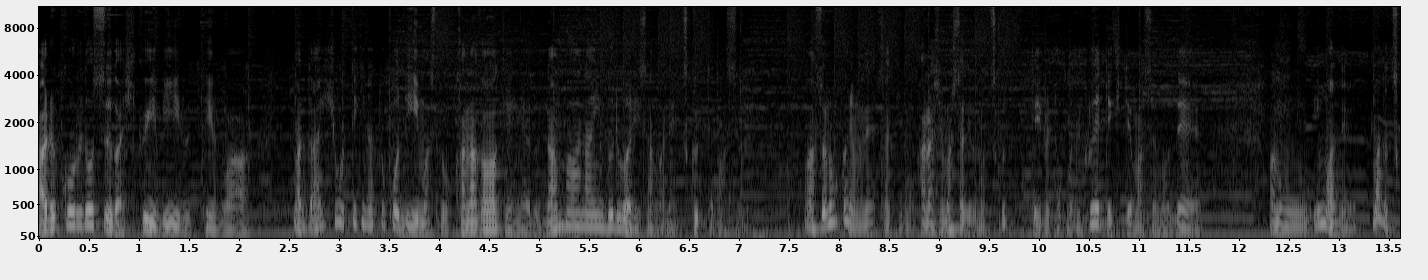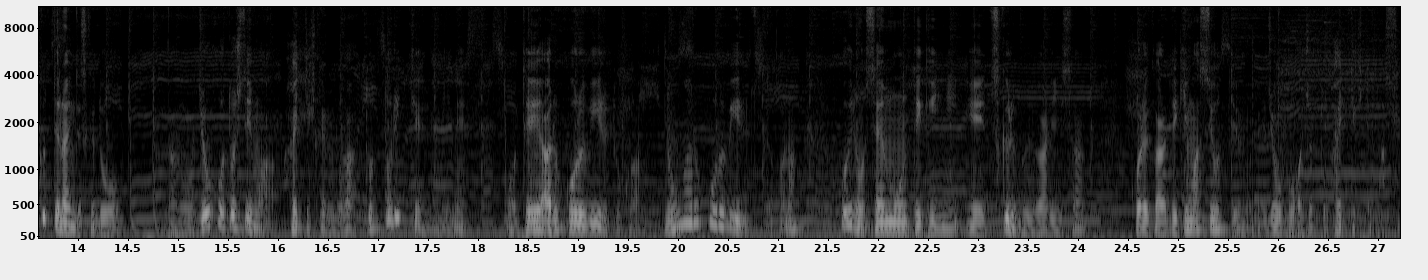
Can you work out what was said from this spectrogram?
アルコール度数が低いビールっていうのは、まあ、代表的なところで言いますと神奈川県にあるナンバーナインブルワリーさんがね作ってます、まあ、その他にもねさっきも話しましたけども作っているところで増えてきてますのであの今ねまだ作ってないんですけどあの情報として今入ってきてるのが鳥取県にねこう低アルコールビールとかノンアルコールビールって言ったかなこういうのを専門的に、え、作るブルワリーさんこれからできますよっていうのね、情報がちょっと入ってきてます。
